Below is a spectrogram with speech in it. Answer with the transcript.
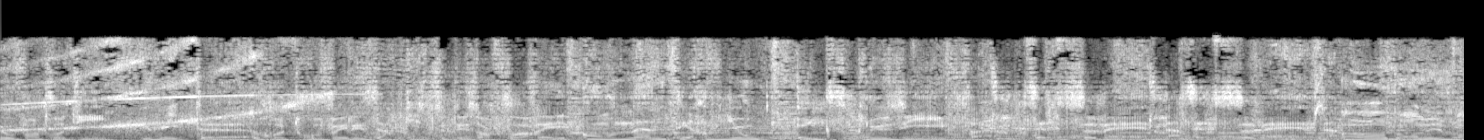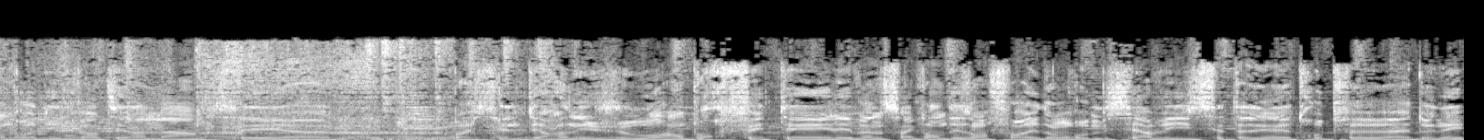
au vendredi, 8h. Retrouvez les artistes des Enfoirés en interview exclusive toute cette semaine. Cette semaine. Oh, bon, on est vendredi le 21 mars et euh, dernier jour hein, pour fêter les 25 ans des Enfoirés dans le room service. Cette année, la troupe euh, a donné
